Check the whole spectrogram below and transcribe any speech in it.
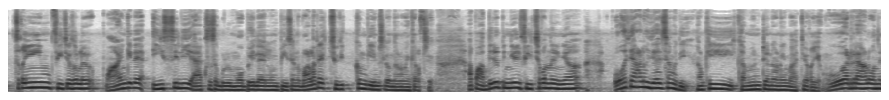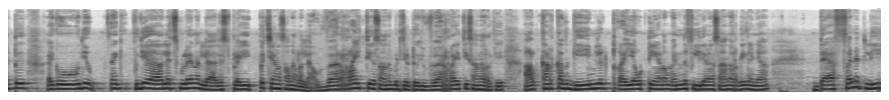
ഇത്രയും ഫീച്ചേഴ്സുള്ള ഭയങ്കര ഈസിലി ആക്സസബിൾ മൊബൈലായാലും പി സി ആണ് വളരെ ചുരുക്കം ഗെയിംസിലൊന്നാണ് മൈൻക്രാഫ്റ്റ് അപ്പോൾ അതിൽ പിന്നെ ഒരു ഫീച്ചർ വന്നു കഴിഞ്ഞാൽ ഒരാൾ വിചാരിച്ചാൽ മതി. നമുക്ക് ഈ കമ്മ്യൂണിറ്റി തന്നെ വേണമെങ്കിൽ മാറ്റി അറിയാം ഒരാൾ വന്നിട്ട് ലൈക്ക് ഒരു ലൈക്ക് പുതിയ ലെറ്റ്സ് പ്ലേ എന്നല്ല ലെറ്റ്സ് പ്ലേ ഇപ്പോൾ ചെയ്യുന്ന സാധനങ്ങളല്ല. വെറൈറ്റി സാധനം പിടിച്ചിട്ട് ഒരു വെറൈറ്റി സാധനം ഇറക്കി ആൾക്കാർക്ക് അത് ഗെയിമിൽ ട്രൈ ഔട്ട് ചെയ്യണം എന്ന് ഫീൽ ചെയ്യണ സാധനം ഇറക്കി കഴിഞ്ഞാൽ ഡെഫിനറ്റ്ലി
